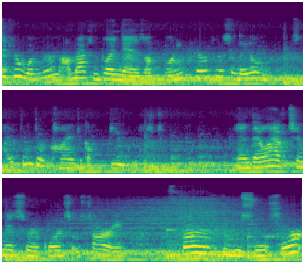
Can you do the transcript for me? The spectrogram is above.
Guys, if you're wondering, I'm actually playing as a bunny character, so they don't. I think they're kind of confused. And I only have 10 minutes to record, so sorry. Sorry if video short, short.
